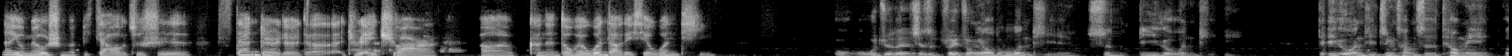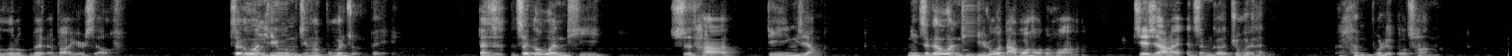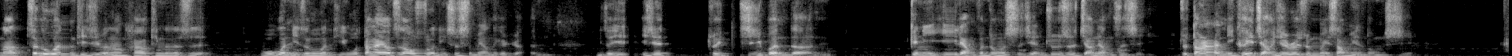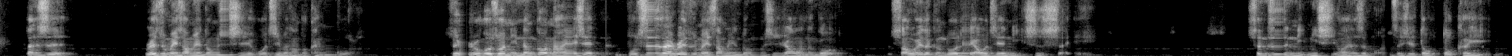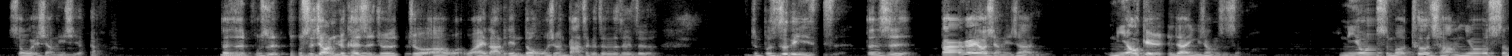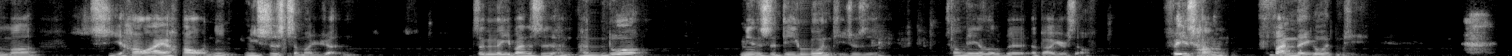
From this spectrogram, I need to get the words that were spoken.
那有没有什么比较就是 standard 的，就是 HR 呃可能都会问到的一些问题？我我觉得其实最重要的问题是第一个问题，第一个问题经常是 Tell me a little bit about yourself。这个问题我们经常不会准备，但是这个问题是他第一印象。你这个问题如果答不好的话，接下来整个就会很很不流畅。那这个问题基本上他要听的是，我问你这个问题，我大概要知道说你是什么样的一个人，你的一一些。最基本的，给你一两分钟的时间，就是讲讲自己。就当然你可以讲一些 resume 上面的东西，但是 resume 上面的东西我基本上都看过了。所以如果说你能够拿一些不是在 resume 上面的东西，让我能够稍微的更多了解你是谁，甚至你你喜欢什么，这些都都可以稍微想一想。但是不是不是叫你就开始就是就啊我我爱打电动，我喜欢打这个这个这个这个。就不是这个意思，但是大概要想一下，你要给人家印象是什么？你有什么特长？你有什么喜好爱好？你你是什么人？这个一般是很很多面试第一个问题就是 Tell me a little bit about yourself，非常泛的一个问题，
